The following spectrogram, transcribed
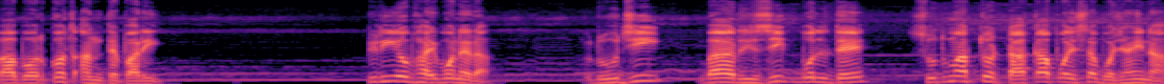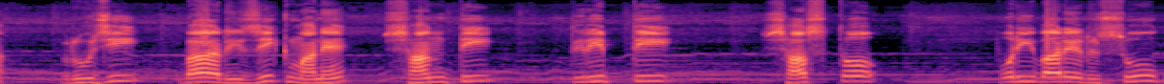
বা বরকত আনতে পারি? প্রিয় ভাই বোনেরা রুজি বা রিজিক বলতে শুধুমাত্র টাকা পয়সা বোঝায় না। রুজি বা রিজিক মানে শান্তি, তৃপ্তি, স্বাস্থ্য, পরিবারের সুখ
